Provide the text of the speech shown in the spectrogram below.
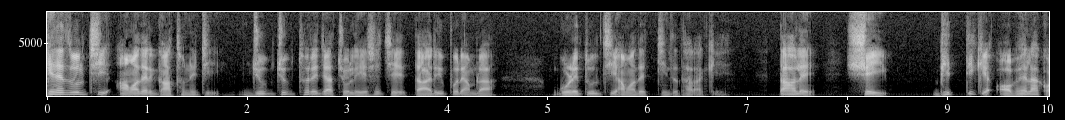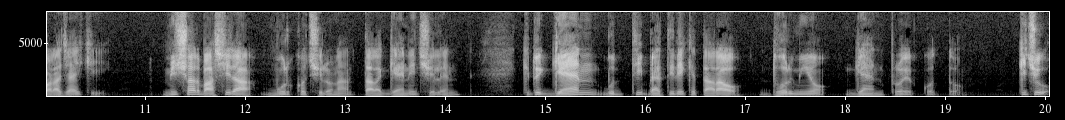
গেঁথে তুলছি আমাদের গাঁথনিটি। যুগ যুগ ধরে যা চলে এসেছে, তারই উপরে আমরা গড়ে তুলছি আমাদের চিন্তাধারাকে। তাহলে সেই ভিত্তিকে অবহেলা করা যায় কি? মিশরবাসীরা মূর্খ ছিল না, তারা জ্ঞানী ছিলেন। কিন্তু জ্ঞান, বুদ্ধি, ব্যতি রেখে তারাও ধর্মীয় জ্ঞান প্রয়োগ করত। কিছু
